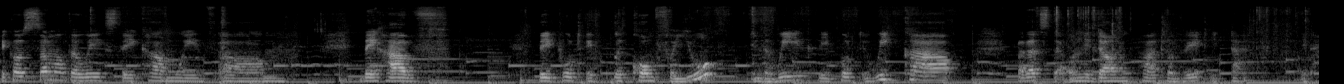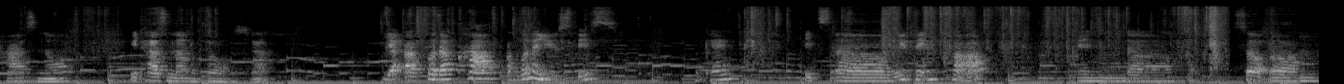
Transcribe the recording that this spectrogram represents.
because some of the wigs they come with um, they have they put a, a comb for you in the wig they put a wig cap but that's the only down part of it. It it has no it has none of those yeah? Yeah uh, for the cap i'm gonna use this okay? It's a weaving cap and uh, so um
